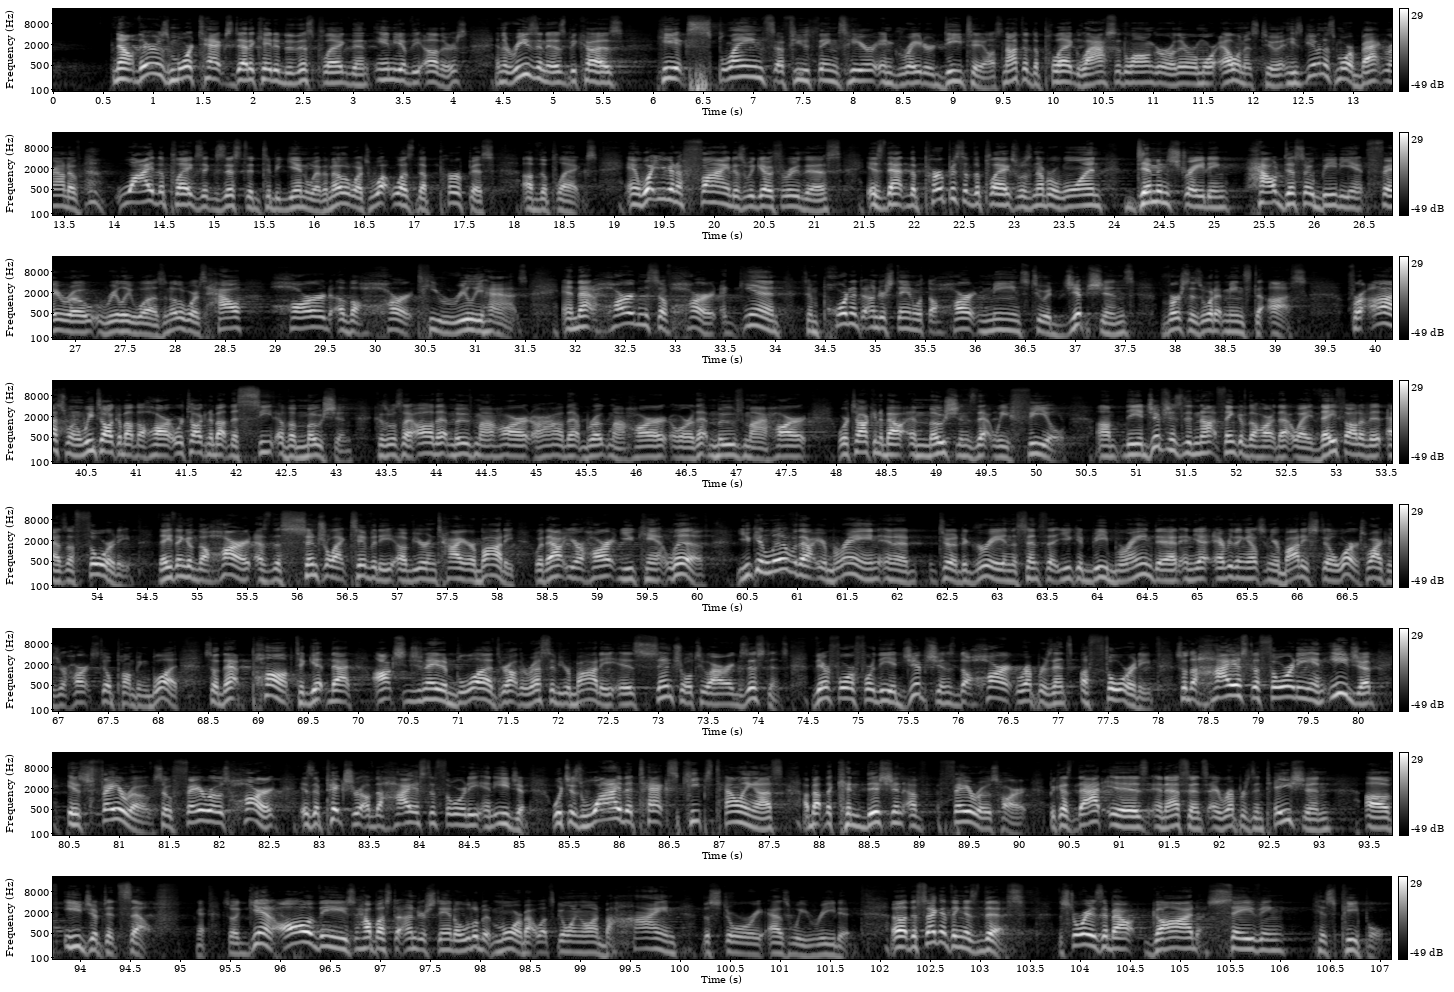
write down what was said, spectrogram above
Now, there is more text dedicated to this plague than any of the others. And the reason is because he explains a few things here in greater detail. It's not that the plague lasted longer or there were more elements to it. He's given us more background of why the plagues existed to begin with. In other words, what was the purpose of the plagues? And what you're going to find as we go through this is that the purpose of the plagues was number one, demonstrating how disobedient Pharaoh really was. In other words, how hard of a heart he really has. And that hardness of heart, again, it's important to understand what the heart means to Egyptians versus what it means to us. For us, when we talk about the heart, we're talking about the seat of emotion because we'll say, oh, that moved my heart, or oh, that broke my heart, or that moved my heart. We're talking about emotions that we feel. Um, the Egyptians did not think of the heart that way, they thought of it as authority. They think of the heart as the central activity of your entire body. Without your heart, you can't live. You can live without your brain in a, to a degree in the sense that you could be brain dead and yet everything else in your body still works. Why? Because your heart's still pumping blood. So that pump to get that oxygenated blood throughout the rest of your body is central to our existence. Therefore, for the Egyptians, the heart represents authority. So the highest authority in Egypt is Pharaoh. So Pharaoh's heart is a picture of the highest authority in Egypt, which is why the text keeps telling us about the condition of Pharaoh's heart because that is, in essence, a representation of Egypt itself. Okay? So, again, all of these help us to understand a little bit more about what's going on behind the story as we read it. Uh, the second thing is this the story is about God saving his people.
